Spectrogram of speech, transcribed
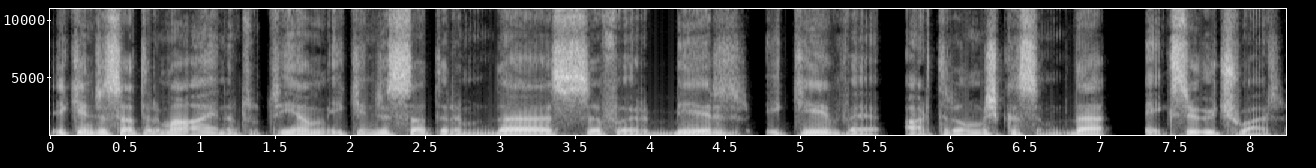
İkinci satırımı aynı tutayım. İkinci satırımda 0, 1, 2 ve artırılmış kısımda eksi 3 var.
